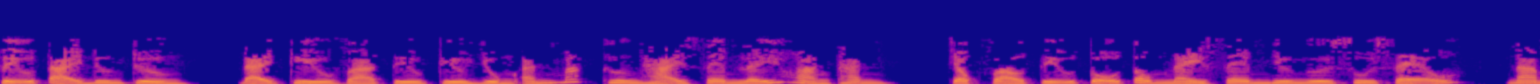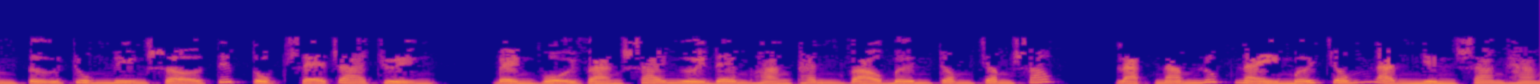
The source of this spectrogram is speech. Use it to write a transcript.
xỉu tại đương trường, Đại Kiều và Tiều Kiều dùng ánh mắt thương hại xem lấy Hoàng Thanh, chọc vào tiểu tổ tông này xem như ngươi xui xẻo, nam tử trung niên sợ tiếp tục sẽ ra chuyện, bèn vội vàng sai người đem Hoàng Thanh vào bên trong chăm sóc, Lạc Nam lúc này mới chống nạnh nhìn sang hắn.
